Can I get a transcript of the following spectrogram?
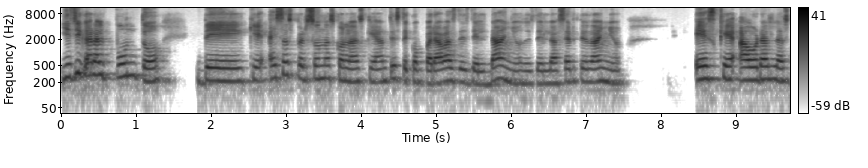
y es llegar al punto de que a esas personas con las que antes te comparabas desde el daño, desde el hacerte daño, es que ahora las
